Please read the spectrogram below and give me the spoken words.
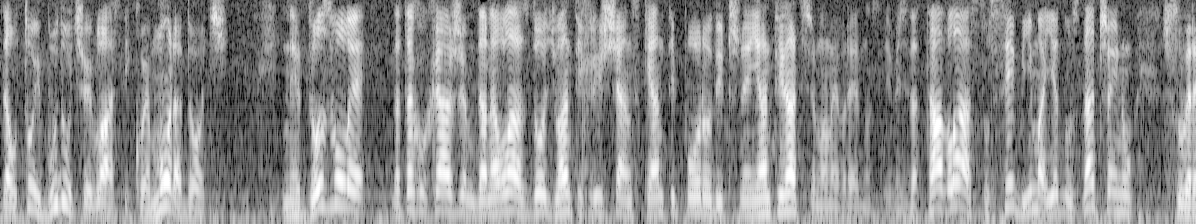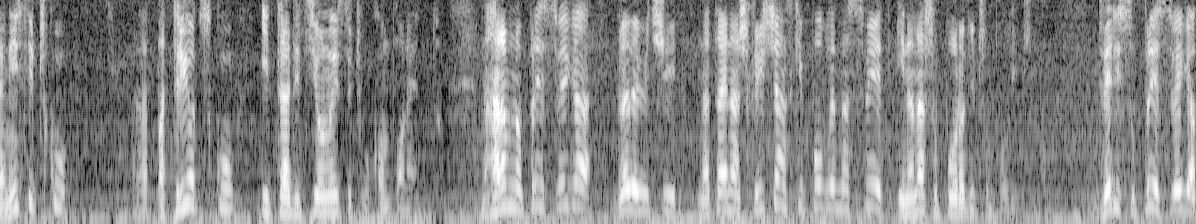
da u toj budućoj vlasti koja mora doći ne dozvole da tako kažem, da na vlast dođu antihrišćanske, antiporodične i antinacionalne vrednosti, već da ta vlast u sebi ima jednu značajnu suverenističku, patriotsku i tradicionalističku komponentu. Naravno, pre svega, gledajući na taj naš hrišćanski pogled na svet i na našu porodičnu politiku. Dveri su pre svega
